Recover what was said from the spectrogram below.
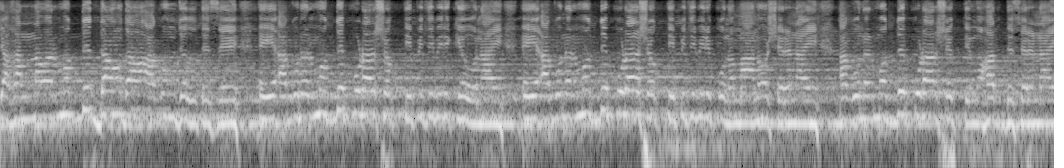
জাহান্নামের মধ্যে দাও দাও আগুন জ্বলতেছে। এই আগুনের মধ্যে পোড়ার শক্তি পৃথিবীর কেউ নাই। এই আগুনের মধ্যে পোড়ার শক্তি পৃথিবীর কোনো মানুষের নাই। আগুনের মধ্যে পোড়ার শক্তি মহাদ্দেশের নাই।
